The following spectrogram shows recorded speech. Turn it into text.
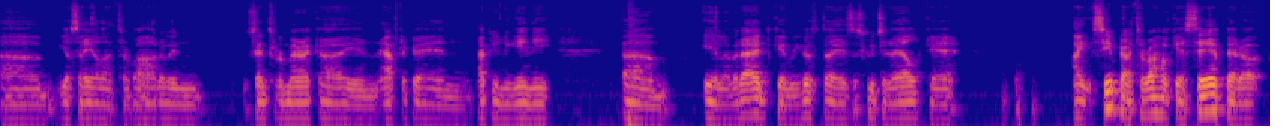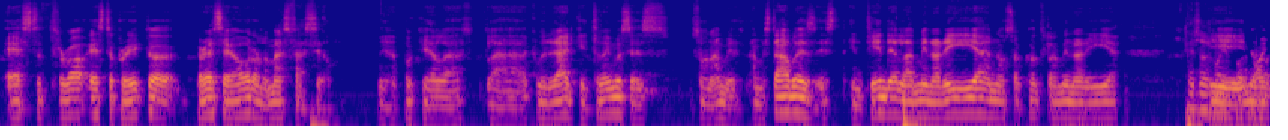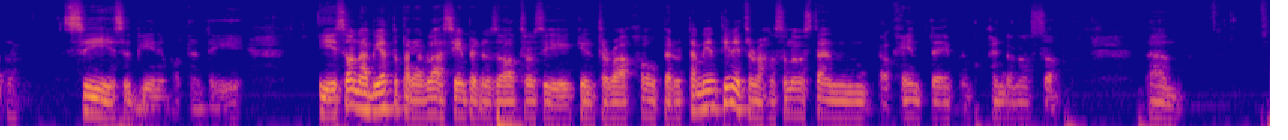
Um, yo sé, él ha trabajado en Centroamérica, en África, en Papua Nueva Guinea. Um, y la verdad que me gusta es escuchar de él que hay, siempre hay trabajo que hacer, pero este, este proyecto parece ahora lo más fácil, porque la, la comunidad que tenemos es son amistables, entienden la minoría, no son contra la minoría. Eso es muy importante. sí, eso es bien importante. Y, y, son abiertos para hablar siempre nosotros y quieren trabajo, pero también tienen trabajo, no están gente empujándonos. So, um,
